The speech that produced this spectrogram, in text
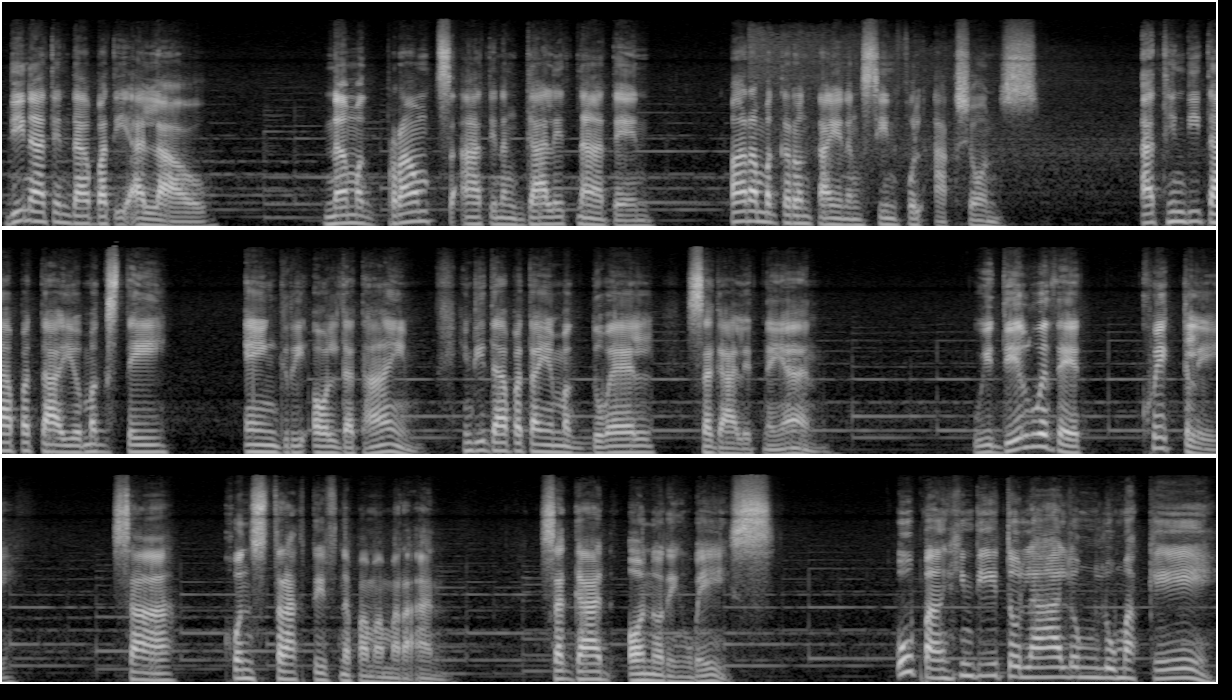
Di natin dapat i-allow na mag-prompt sa atin ang galit natin para magkaroon tayo ng sinful actions. At hindi dapat tayo magstay angry all the time. Hindi dapat tayo mag-dwell sa galit na yan. We deal with it quickly sa constructive na pamamaraan, sa God-honoring ways. Upang hindi ito lalong lumaki,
